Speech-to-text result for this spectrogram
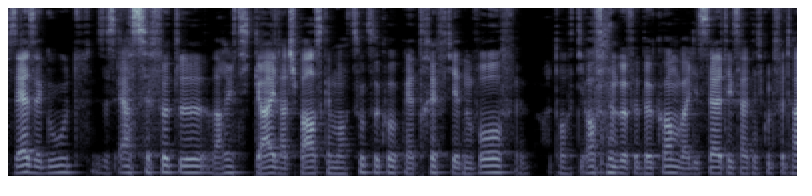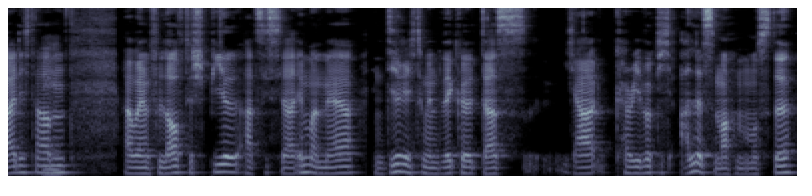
sehr, sehr gut. Dieses erste Viertel war richtig geil, hat Spaß gemacht zuzugucken. Er trifft jeden Wurf, er hat auch die offenen Würfe bekommen, weil die Celtics halt nicht gut verteidigt haben. Mhm. Aber im Verlauf des Spiels hat sich ja immer mehr in die Richtung entwickelt, dass ja Curry wirklich alles machen musste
